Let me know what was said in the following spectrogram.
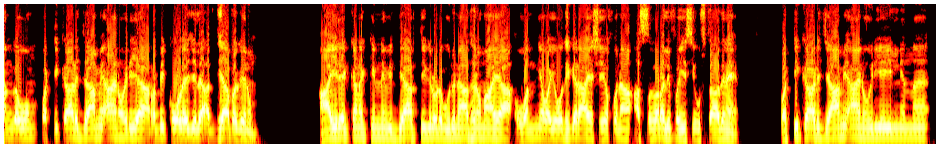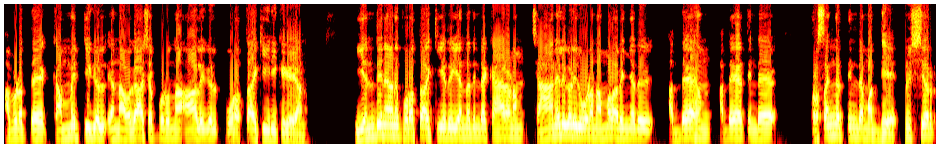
അംഗവും പട്ടിക്കാട് ജാമ്യ നോരിയ അറബി കോളേജിലെ അധ്യാപകനും ആയിരക്കണക്കിന് വിദ്യാർത്ഥികളുടെ ഗുരുനാഥനുമായ വന്യവയോധികരായ ഷേഖുന അസ്ഹർ അലി ഫൈസി ഉസ്താദിനെ പട്ടിക്കാട് ജാമ്യ നൂരിയയിൽ നിന്ന് അവിടുത്തെ കമ്മിറ്റികൾ എന്ന് അവകാശപ്പെടുന്ന ആളുകൾ പുറത്താക്കിയിരിക്കുകയാണ്. എന്തിനാണ് പുറത്താക്കിയത് എന്നതിന്റെ കാരണം ചാനലുകളിലൂടെ നമ്മൾ അറിഞ്ഞത് അദ്ദേഹം അദ്ദേഹത്തിന്റെ പ്രസംഗത്തിന്റെ മധ്യേ മനുഷ്യർ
